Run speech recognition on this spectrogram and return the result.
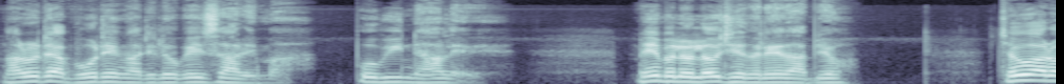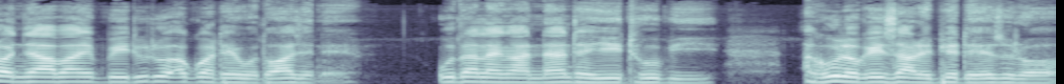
ငါတို့တက်ဘိုးတင်ကဒီလိုကိစ္စတွေမှာပို့ပြီးနားလေတယ်မင်းဘယ်လိုလုပ်ချင်တယ်လဲသာပြောကျုပ်ကတော့ညာပိုင်းပေတူးတို့အကွက်တွေကိုသွားခြင်းတယ်ဦးတန်းလန်ကနန်းထရီထိုးပြီးအခုလိုကိစ္စတွေဖြစ်တယ်ဆိုတော့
